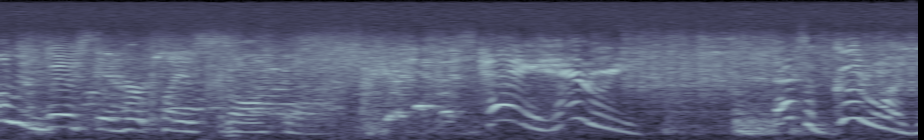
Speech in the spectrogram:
Only wimps get hurt playing softball. Hey, Henry, that's a good one.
